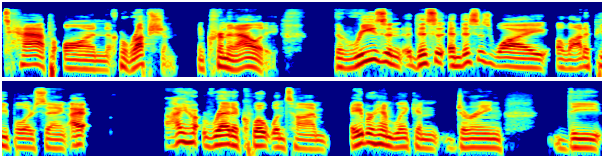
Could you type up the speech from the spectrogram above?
tap on corruption and criminality. The reason this is, and this is why a lot of people are saying, I, I read a quote one time, Abraham Lincoln during the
